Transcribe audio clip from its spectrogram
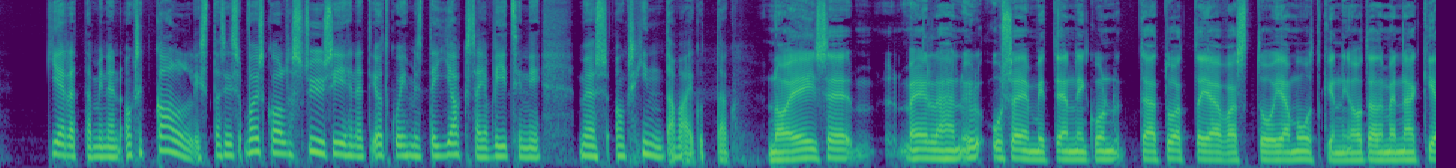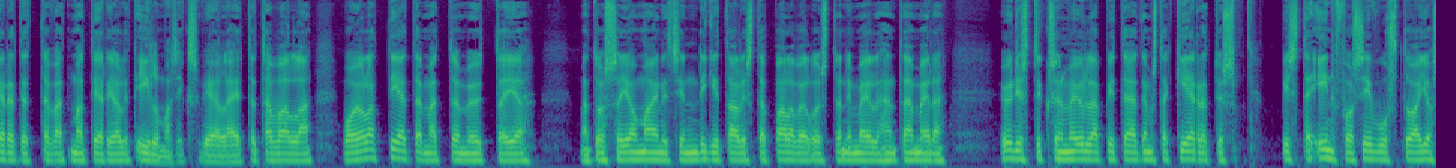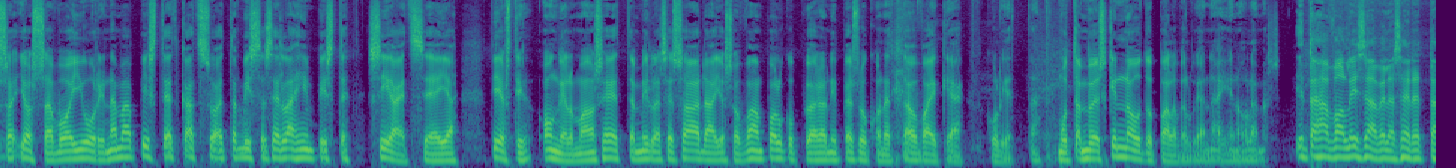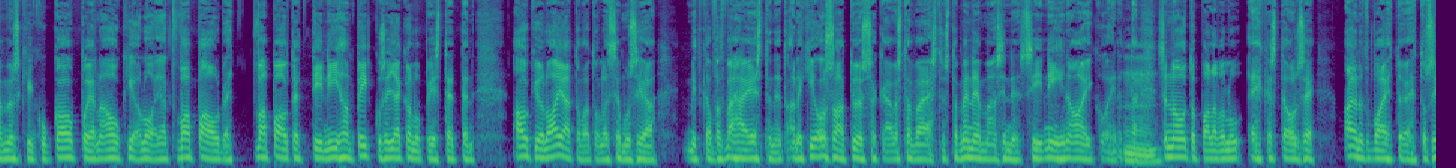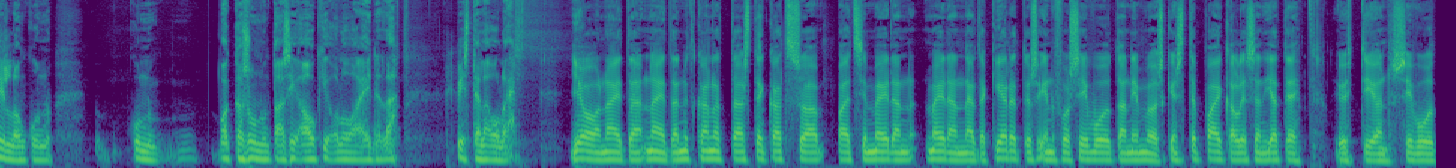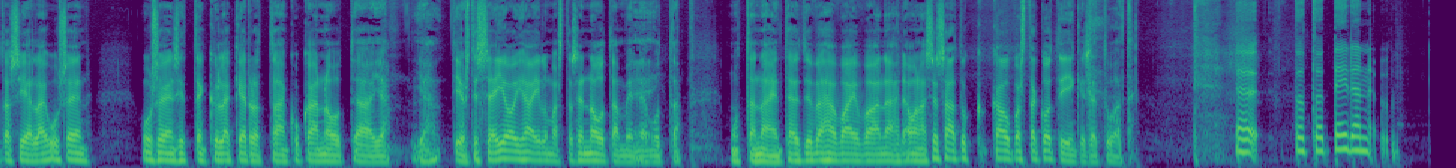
kierrättäminen, onko se kallista? Siis voisiko olla syy siihen, että jotkut ihmiset ei jaksa ja viitsi, niin myös onko hinta vaikuttaako? No ei se, meillähän useimmiten niin kuin tämä tuottajavastuu ja muutkin, niin otamme nämä kierrätettävät materiaalit ilmaisiksi vielä. Että tavallaan voi olla tietämättömyyttä ja mä tuossa jo mainitsin digitaalista palveluista, niin meillähän tämä meidän yhdistyksemme ylläpitää tämmöistä kierrätys Info-sivustoa, jossa, jossa voi juuri nämä pisteet katsoa, että missä se lähimpiste sijaitsee. Ja tietysti ongelma on se, että millä se saadaan, jos on vain polkupyörä, niin pesukonetta on vaikea kuljettaa. Mutta myöskin noutopalveluja näihin on olemassa. Ja tähän vaan lisää vielä sen, että myöskin kun kauppojen aukioloajat vapaudet, vapautettiin, niin ihan pikkusen jakelupisteiden aukioloajat ovat olleet semmoisia, mitkä ovat vähän estäneet ainakin osaa työssä käyvästä väestöstä menemään sinne niihin aikoihin. Että mm. se noutopalvelu ehkä sitten on se ainut vaihtoehto silloin, kun, kun vaikka sunnuntaisi aukioloa ei näillä pisteellä ole. Joo, näitä, näitä nyt kannattaa sitten katsoa paitsi meidän, meidän näiltä kierrätysinfosivuilta, niin myöskin sitten paikallisen jäteyhtiön sivuilta. Siellä usein, usein sitten kyllä kerrotaan, kuka noutaa ja, ja tietysti se ei ole ihan ilmasta se noutaminen, mutta, mutta näin täytyy vähän vaivaa nähdä. Onhan se saatu kaupasta kotiinkin se tuote. Ö, tota, teidän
